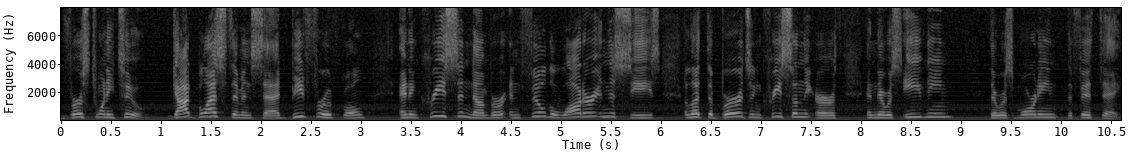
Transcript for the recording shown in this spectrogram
Verse 22 God blessed them and said, Be fruitful and increase in number and fill the water in the seas and let the birds increase on the earth. And there was evening, there was morning, the fifth day.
